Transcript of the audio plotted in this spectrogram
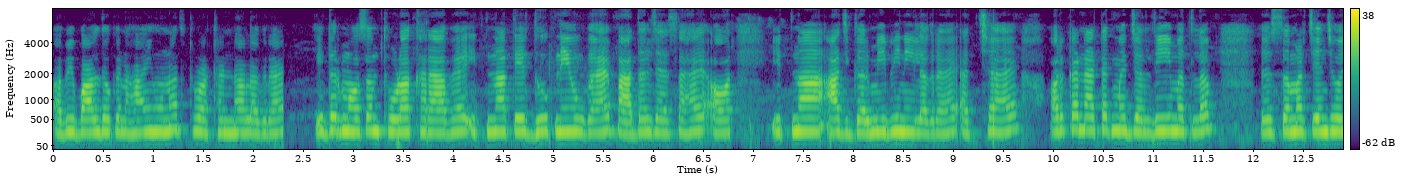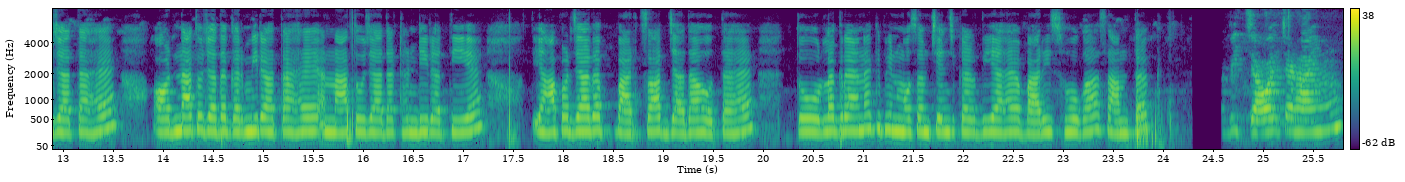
अभी बाल धो के नहाई हूँ ना तो थोड़ा ठंडा लग रहा है। इधर मौसम थोड़ा ख़राब है, इतना तेज़ धूप नहीं उगा है, बादल जैसा है और इतना आज गर्मी भी नहीं लग रहा है अच्छा है। और कर्नाटक में जल्दी मतलब समर चेंज हो जाता है और ना तो ज़्यादा गर्मी रहता है, ना तो ज़्यादा ठंडी रहती है। यहाँ पर ज़्यादा बरसात ज़्यादा होता है तो लग रहा है ना कि फिर मौसम चेंज कर दिया है, बारिश होगा शाम तक। अभी चावल चढ़ाई हूँ।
